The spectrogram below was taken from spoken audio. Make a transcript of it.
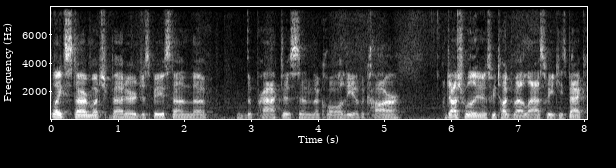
like Starr much better just based on the the practice and the quality of the car. Josh Williams, we talked about last week. He's back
